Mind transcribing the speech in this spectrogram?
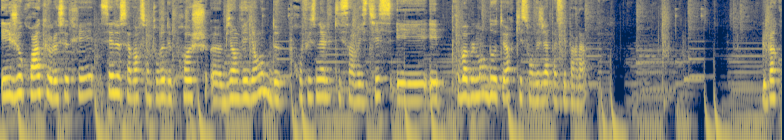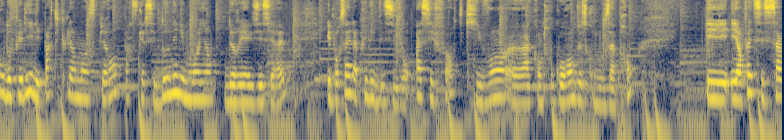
Et je crois que le secret, c'est de savoir s'entourer de proches euh, bienveillants, de professionnels qui s'investissent et, et probablement d'auteurs qui sont déjà passés par là. Le parcours d'Ophélie, il est particulièrement inspirant parce qu'elle s'est donné les moyens de réaliser ses rêves et pour ça, elle a pris des décisions assez fortes qui vont euh, à contre-courant de ce qu'on nous apprend. Et, en fait, c'est ça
